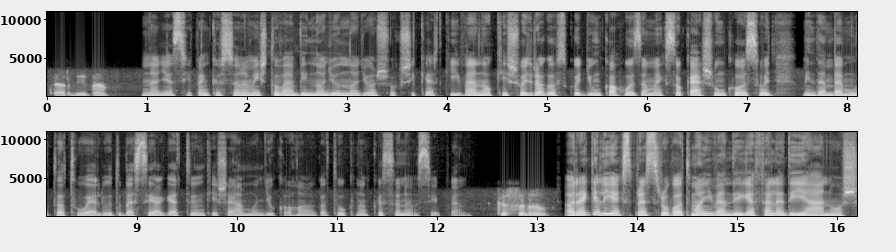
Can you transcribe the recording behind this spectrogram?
termében. Nagyon szépen köszönöm, és további nagyon-nagyon sok sikert kívánok, és hogy ragaszkodjunk ahhoz a megszokásunkhoz, hogy minden bemutató előtt beszélgetünk, és elmondjuk a hallgatóknak. Köszönöm szépen. Köszönöm. A reggeli Express rovat mai vendége Feledi János,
